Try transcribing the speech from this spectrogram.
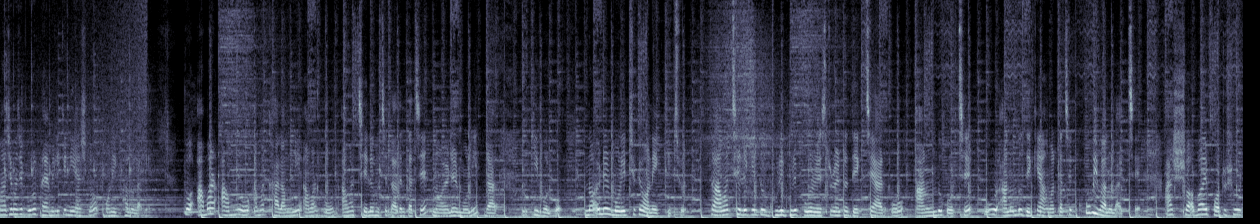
মাঝে মাঝে পুরো ফ্যামিলিকে নিয়ে আসলেও অনেক ভালো লাগে। তো আমার আম্মু, আমার খালামুনি, আমার বোন, আমার ছেলে হচ্ছে তাদের কাছে নয়নের মণি কি বলব? নয়নের মণির থেকে অনেক কিছু। তো আমার ছেলে কিন্তু ঘুরে ঘুরে পুরো রেস্টুরেন্টটা দেখছে আর ও আনন্দ করছে। ওর আনন্দ দেখে আমার কাছে খুবই ভালো লাগছে। আর সবাই ফটোশ্যুট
